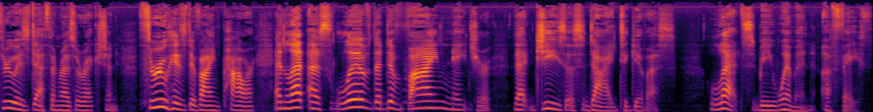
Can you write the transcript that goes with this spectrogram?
through his death and resurrection, through his divine power, and let us live the divine nature that Jesus died to give us. Let's be women of faith.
